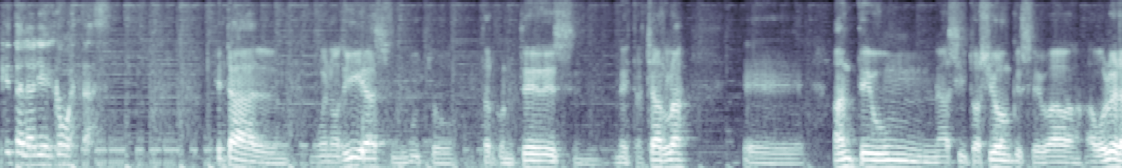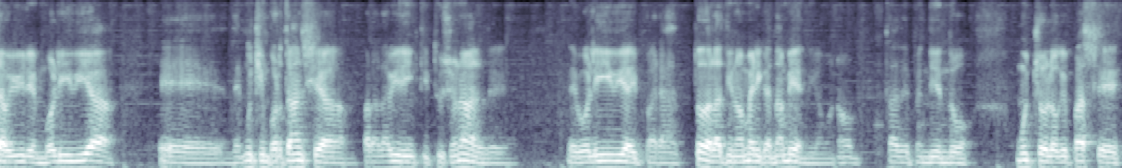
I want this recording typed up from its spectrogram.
¿Qué tal Ariel? ¿Cómo estás? ¿Qué tal? Buenos días, un gusto estar con ustedes en esta charla. Eh, ante una situación que se va a volver a vivir en Bolivia eh, de mucha importancia para la vida institucional de, Bolivia y para toda Latinoamérica también, digamos, ¿no? Está dependiendo mucho lo que pase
